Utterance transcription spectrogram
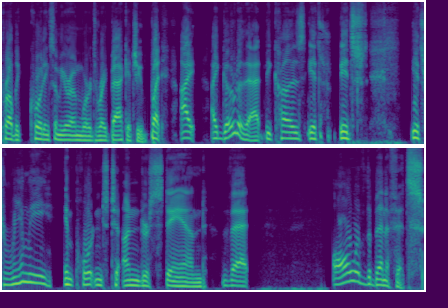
probably quoting some of your own words right back at you. But I I go to that because it's it's it's really important to understand that all of the benefits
